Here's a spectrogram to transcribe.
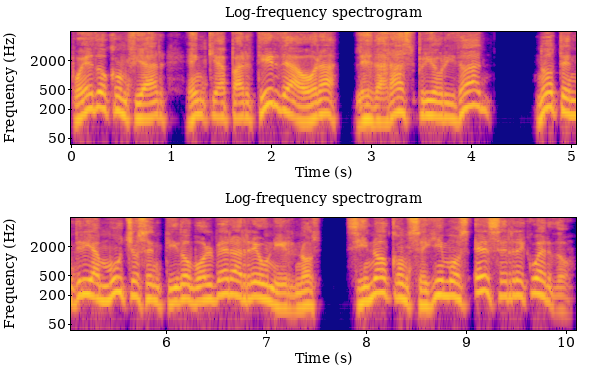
puedo confiar en que a partir de ahora le darás prioridad. No tendría mucho sentido volver a reunirnos si no conseguimos ese recuerdo.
